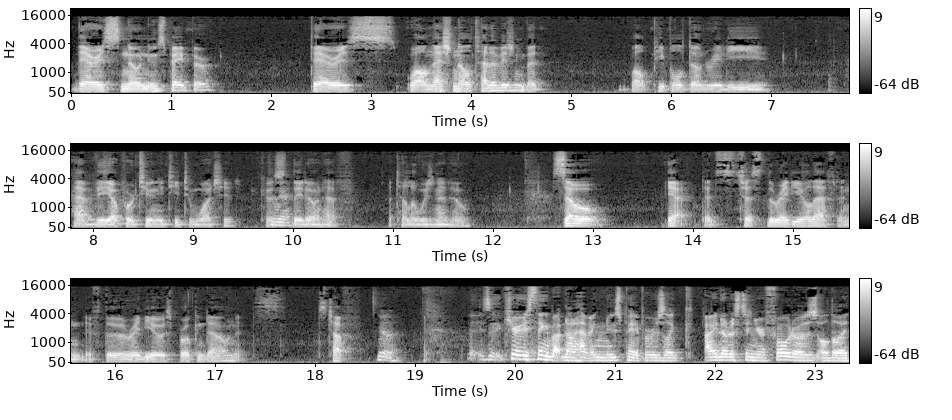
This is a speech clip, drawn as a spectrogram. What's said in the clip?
there is no newspaper. There is well national television, but well people don't really have the opportunity to watch it because Yeah. they don't have a television at home. So yeah, that's just the radio left, and if the radio is broken down, it's it's tough. Yeah. It's a curious thing about not having newspapers. Like I noticed in your photos, although I,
